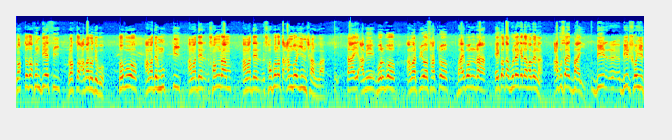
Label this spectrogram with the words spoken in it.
রক্ত যখন দিয়েছি, রক্ত আবারও দেব। তবুও আমাদের মুক্তি, আমাদের সংগ্রাম, আমাদের সফলতা আনব ইনশাল্লাহ তাই আমি বলব, আমার প্রিয় ছাত্র ভাই বোনরা এই কথা ভুলে গেলে হবে না। আবু সৈয়দ ভাই, বীর বীর শহীদ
